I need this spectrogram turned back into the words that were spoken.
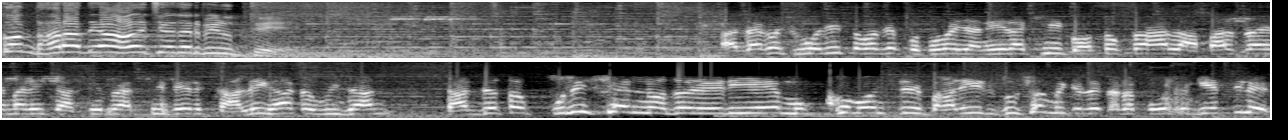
কোন ধারা দেওয়া হয়েছে এদের বিরুদ্ধে? দেখো শুভজিৎ, তোমাকে প্রথমে জানিয়ে রাখি, গতকাল আপার প্রাইমারি চাকরি প্রার্থীদের কালীঘাট অভিযান কার্যত পুলিশের নজর এড়িয়ে মুখ্যমন্ত্রীর বাড়ির দুশো মিটারে তারা পৌঁছে গিয়েছিলেন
